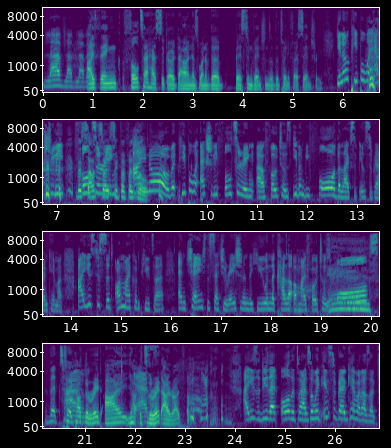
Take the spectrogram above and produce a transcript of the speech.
Love, love, love it. I think filter has to go down as one of the best inventions of the 21st century. You know, people were actually so filtering. superficial. I know, but people were actually filtering uh, photos even before the likes of Instagram came out. I used to sit on my computer and change the saturation and the hue and the color of my photos all the time. Take out the red eye. Yeah, it's the red eye, right? I used to do that all the time. So when Instagram came out, I was like,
